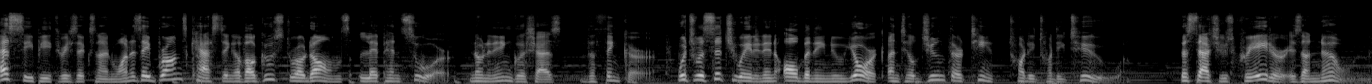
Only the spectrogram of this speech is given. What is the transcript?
SCP-3691 is a bronze casting of Auguste Rodin's Le Penseur, known in English as The Thinker, which was situated in Albany, New York until June 13, 2022. The statue's creator is unknown.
